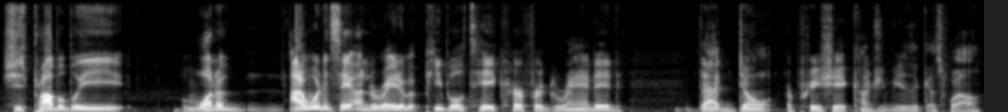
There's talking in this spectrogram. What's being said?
She's probably one of, I wouldn't say underrated, but people take her for granted that don't appreciate country music as well.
